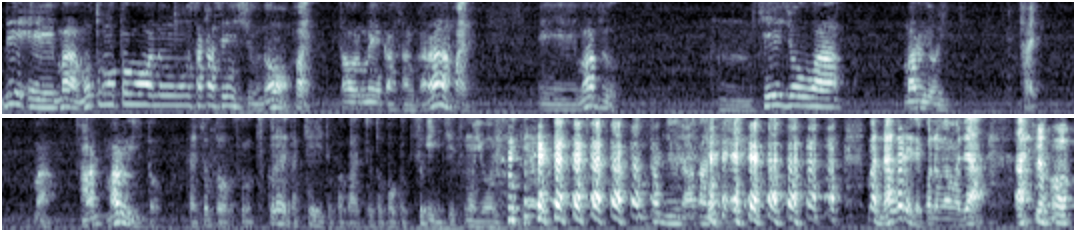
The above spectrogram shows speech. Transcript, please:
で、えーまあもともとあの大阪泉州のはい。タオルメーカーさんから、はい。えーまず、うん、形状は丸より、はい。まあ、あ。ま丸いとちょっとその作られた経緯とかがちょっと僕次に質問用意して。さっき言うとあかんねん。まあ流れでこのままじゃあ、あの、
